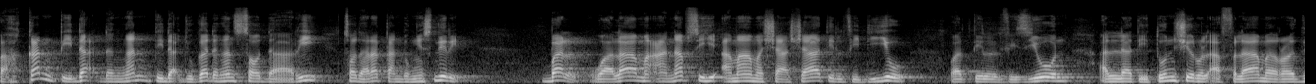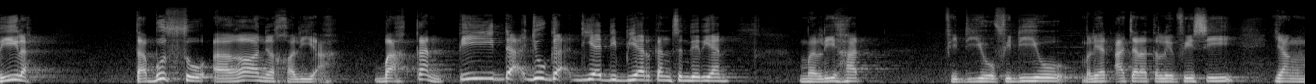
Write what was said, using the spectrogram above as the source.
Bahkan tidak dengan tidak juga dengan saudari saudara kandungnya sendiri. Bal wala ma'a nafsihi amama syashatil video wa tilvizyun allati tunshirul aflam radhilah. Tabuthu aghanil khali'ah bahkan tidak juga dia dibiarkan sendirian melihat video-video melihat acara televisi yang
